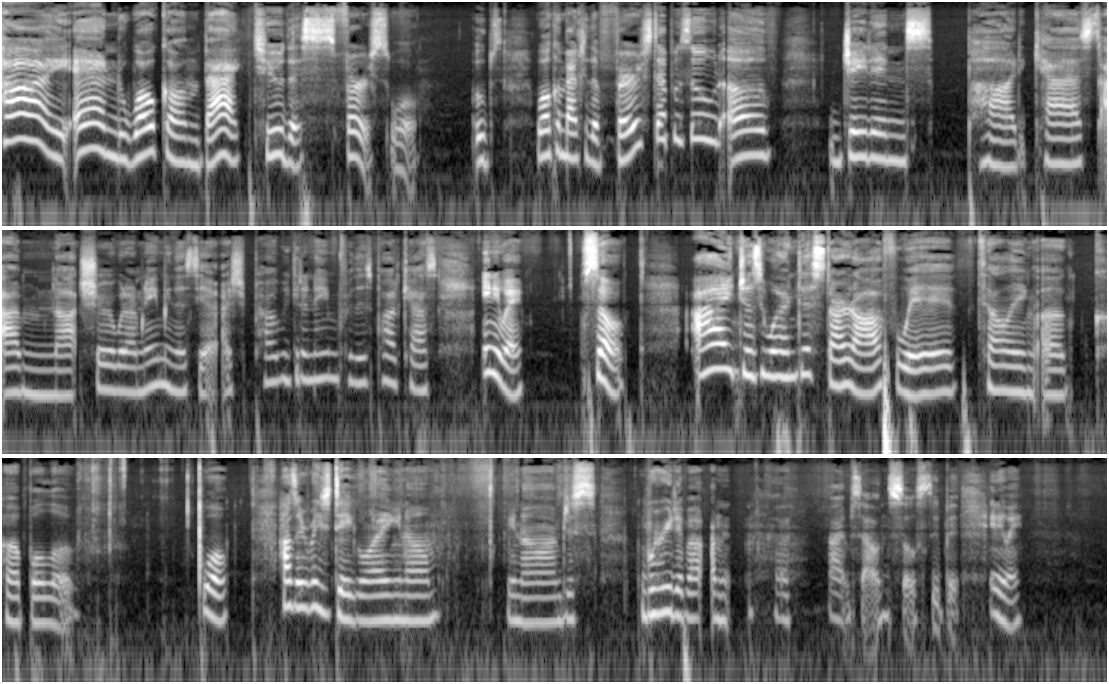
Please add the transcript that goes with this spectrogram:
Hi, and welcome back to this first, well, oops, welcome back to the first episode of Jadan's podcast. I'm not sure what I'm naming this yet. I should probably get a name for this podcast. Anyway, so I just wanted to start off with telling a couple of, well, how's everybody's day going, you know? You know, I'm just worried about I'm uh, I'm sounding so stupid. Anyway,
